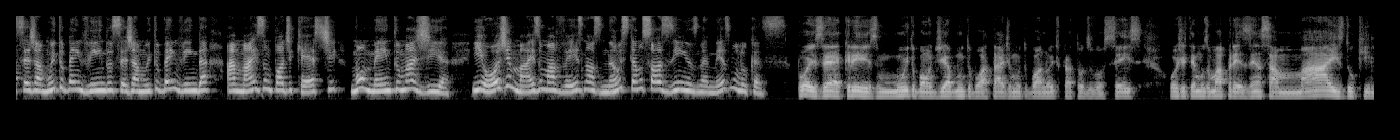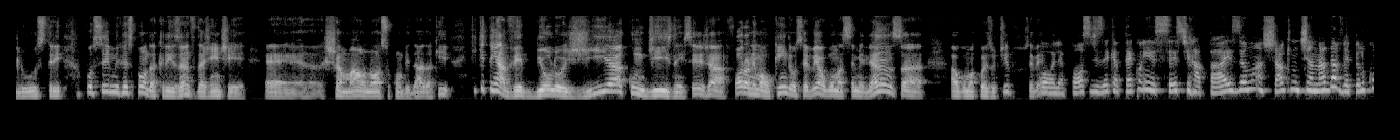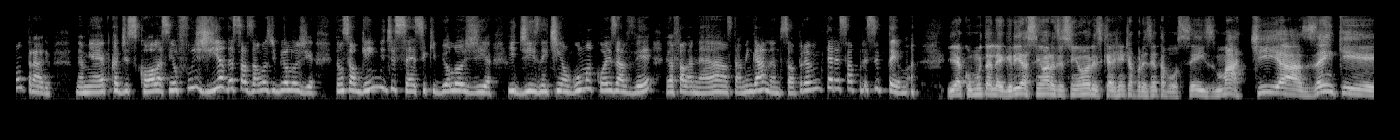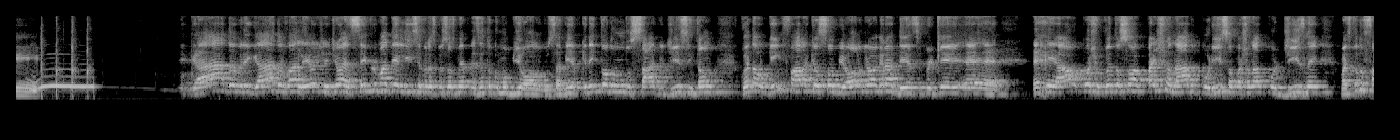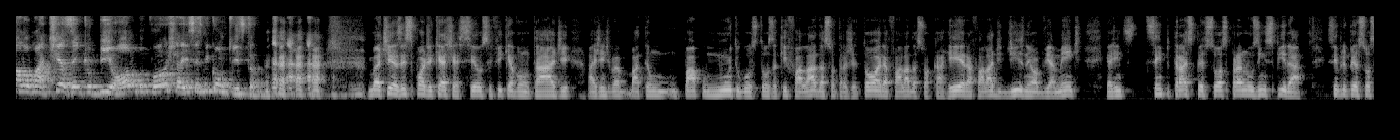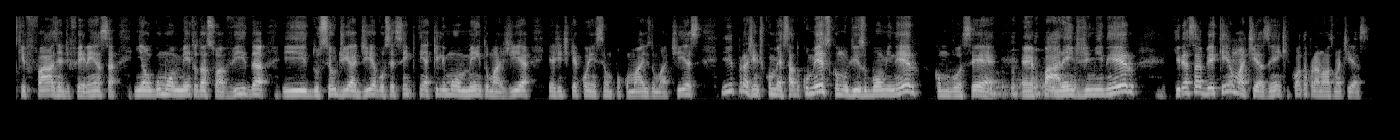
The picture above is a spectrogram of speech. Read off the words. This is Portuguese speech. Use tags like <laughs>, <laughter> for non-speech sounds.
seja muito bem-vindo, seja muito bem-vinda a mais um podcast Momento Magia. E hoje, mais uma vez, nós não estamos sozinhos, não é mesmo, Lucas? Pois é, Cris, muito bom dia, muito boa tarde, muito boa noite para todos vocês. Hoje temos uma presença mais do que ilustre. Você me responda, Cris, antes da gente é, chamar o nosso convidado aqui, o que, que, tem a ver biologia com Disney? Seja fora Animal Kingdom, você vê alguma semelhança? alguma coisa do tipo? Você vê? Olha, posso dizer que até conhecer este rapaz, eu não achava que não tinha nada a ver, pelo contrário. Na minha época de escola, assim, eu fugia dessas aulas de biologia. Então, se alguém me dissesse que biologia e Disney tinha alguma coisa a ver, eu ia falar: não, você está me enganando, só para eu me interessar por esse tema. E é com muita alegria, senhoras e senhores, que a gente apresenta a vocês Matias Enke. Uh! Obrigado, obrigado, valeu, gente. é sempre uma delícia quando as pessoas me apresentam como biólogo, sabia? Porque nem todo mundo sabe disso. Então, quando alguém fala que eu sou biólogo, eu agradeço, porque é, é real, poxa, o quanto eu sou apaixonado por isso, apaixonado por Disney, mas quando fala o Matias que o biólogo, poxa, aí vocês me conquistam. <laughs> Matias, esse podcast é seu, se fique à vontade, a gente vai bater um, um, papo muito gostoso aqui, falar da sua trajetória, falar da sua carreira, falar de Disney, obviamente, e a gente sempre traz pessoas para nos inspirar, sempre pessoas que fazem a diferença em algum momento da sua vida e do seu dia a dia, você sempre tem aquele momento magia, e a gente quer conhecer um pouco mais do Matias, e para a gente começar do começo, como diz o bom mineiro, como você é, é parente de mineiro, queria saber quem é o Matias Henke. Conta para nós, Matias.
